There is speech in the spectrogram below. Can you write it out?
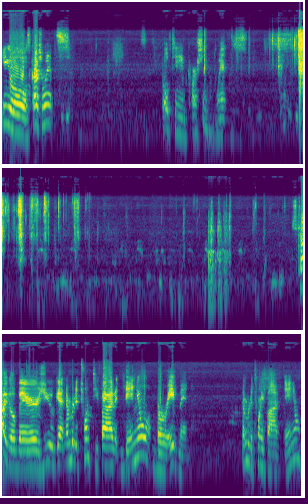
Eagles, Carson Wentz. Gold team, Carson Wentz. Chicago Bears, you've got number to 25, Daniel Braverman. Number to 25, Daniel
